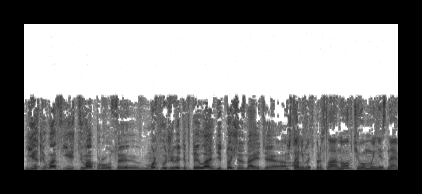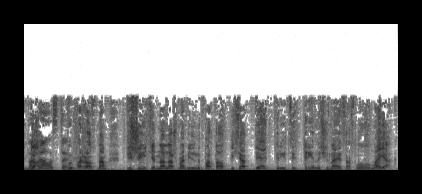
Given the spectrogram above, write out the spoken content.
если у вас есть вопросы, может, вы живете в Таиланде, точно знаете... э, Что-нибудь от- про слонов, чего мы не знаем, Да. пожалуйста. Вы, пожалуйста, нам пишите на наш мобильный портал 5533, начиная со слова «Маяк».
